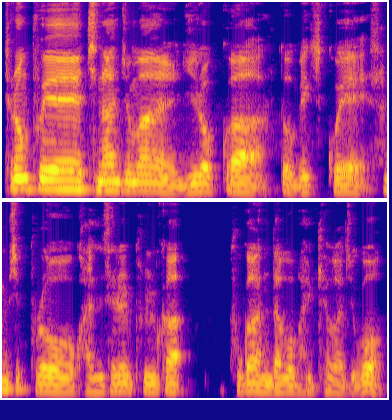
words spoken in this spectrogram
트럼프의 지난 주말 유럽과 또 멕시코에 30% 관세를 불가, 부과한다고 밝혀가지고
